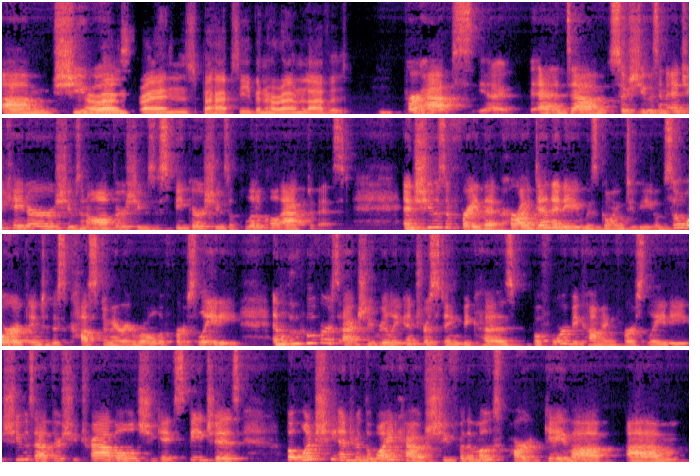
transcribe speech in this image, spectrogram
Um, she her was, own friends, perhaps even her own lovers. Perhaps. And um, so she was an educator, she was an author, she was a speaker, she was a political activist. And she was afraid that her identity was going to be absorbed into this customary role of First Lady. And Lou Hoover is actually really interesting because before becoming First Lady, she was out there, she traveled, she gave speeches. But once she entered the White House, she, for the most part, gave up um,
